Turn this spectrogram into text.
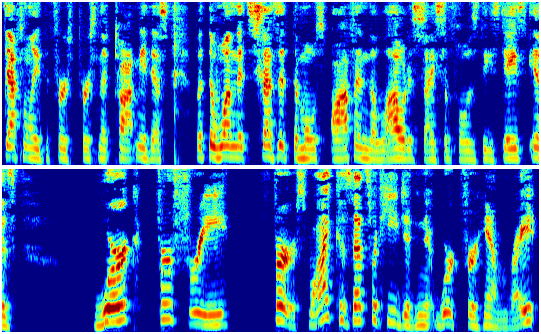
definitely the first person that taught me this, but the one that says it the most often, the loudest, I suppose, these days is work for free first. Why? Because that's what he did and it worked for him, right?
